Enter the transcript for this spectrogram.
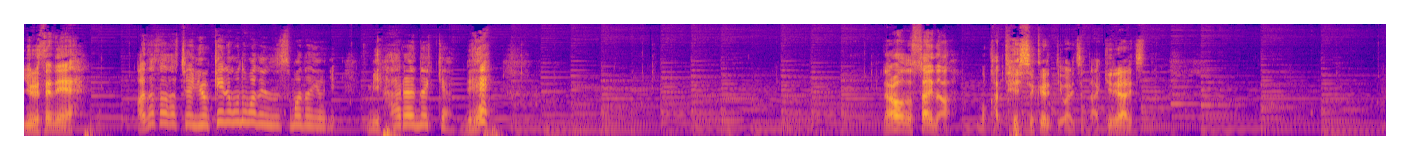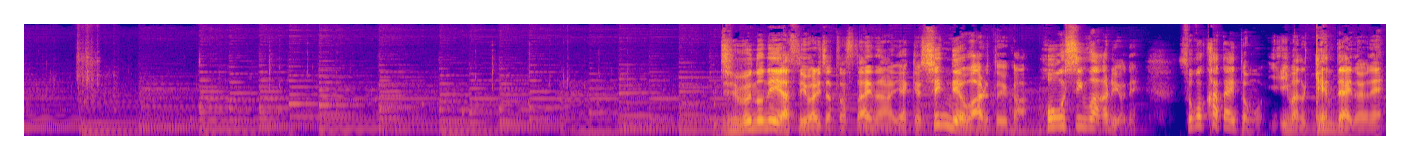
許せねえ。あなたたちは余計なものまで盗まないように見張らなきゃね。なるほど、したいな。もう勝手にしてくれって言われちゃった。呆れられちゃった。自分のねえやつ言われちゃったスタイナー。いや、けど信念はあるというか、方針はあるよね。そこ硬いと思う。今の現代のよね、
